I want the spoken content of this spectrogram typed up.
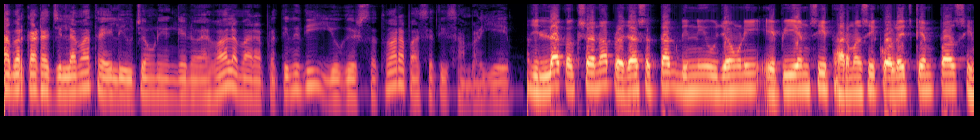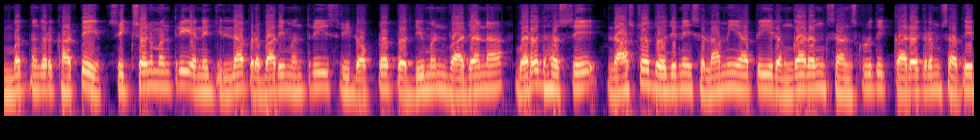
સાબરકાંઠા જિલ્લામાં થયેલી ઉજવણી અંગેનો અહેવાલ અમારા પ્રતિનિધિ યોગેશ સથવારા પાસેથી સાંભળીએ. જિલ્લા કક્ષાના પ્રજાસત્તાક દિનની ઉજવણી APMC pharmacy college campus Himmatnagar ખાતે શિક્ષણ મંત્રી અને જિલ્લા પ્રભારી મંત્રી શ્રી ડોક્ટર પ્રદ્યુમન વાજાના વરદ હસ્તે રાષ્ટ્રધ્વજને સલામી આપી રંગારંગ સાંસ્કૃતિક કાર્યક્રમ સાથે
